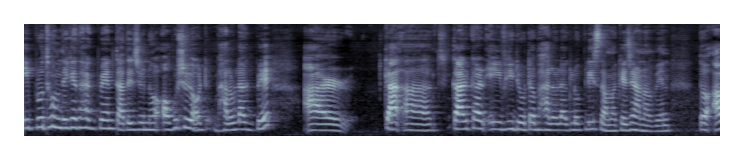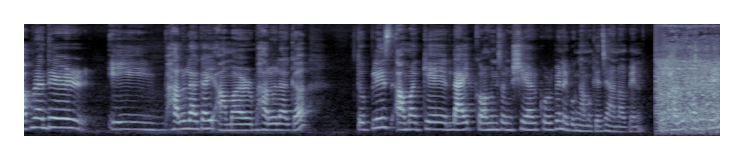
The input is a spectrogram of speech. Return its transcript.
এই প্রথম দেখে থাকবেন, তাদের জন্য অবশ্যই ভালো লাগবে। আর কার কার এই ভিডিওটা ভালো লাগল প্লিজ আমাকে জানাবেন। তো আপনাদের এই ভালো লাগাই আমার ভালো লাগা। তো প্লিজ আমাকে লাইক কমেন্টস এবং শেয়ার করবেন এবং আমাকে জানাবেন। ভালো থাকবেন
